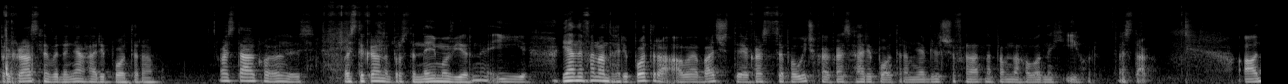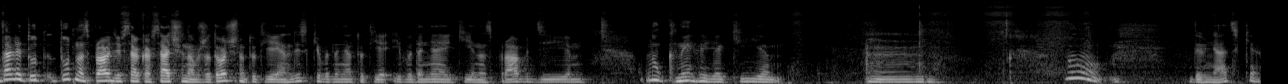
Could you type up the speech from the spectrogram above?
прекрасне видання Гаррі Поттера. Ось так, ось. Ось таке воно просто неймовірне. І я не фанат Гаррі Поттера, але бачите, якась це павичка, якась Гаррі Поттером. Я більше фанат, напевно, голодних ігор. Ось так. А далі тут, тут насправді всяка всячина вже точно. Тут є і англійські видання, тут є і видання, які насправді. Ну, книги, які. Ну, дивняцьке.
